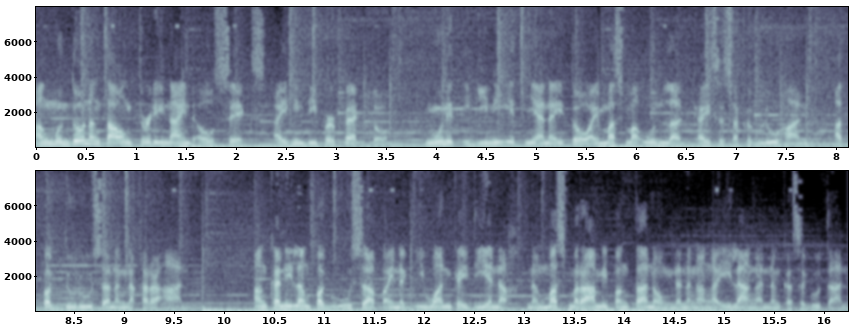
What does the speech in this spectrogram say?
Ang mundo ng taong 3906 ay hindi perpekto, ngunit iginiit niya na ito ay mas maunlad kaysa sa kaguluhan at pagdurusa ng nakaraan. Ang kanilang pag-usap ay nag-iwan kay Dienach ng mas marami pang tanong na nangangailangan ng kasagutan.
